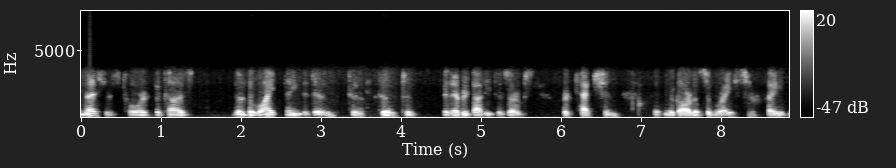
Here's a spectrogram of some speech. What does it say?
measures toward because they're the right thing to do. To to, to that everybody deserves protection, regardless of race or faith,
